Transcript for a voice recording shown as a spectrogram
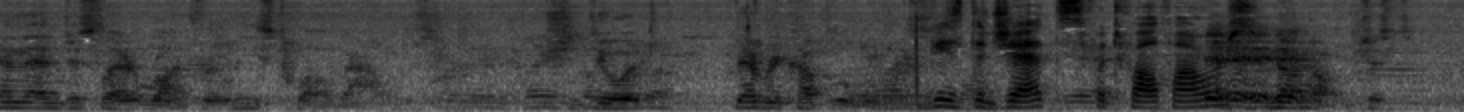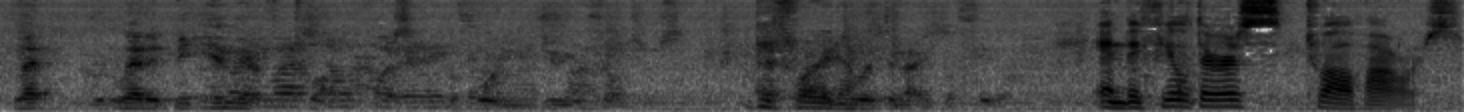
and then just let it run for at least 12 hours. You should do it every couple of weeks. With the jets for 12 hours? No, no, just let let it be in there for 12 hours before you do your filters. That's Before why I you do do. it the night before. And the filters, 12 hours.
